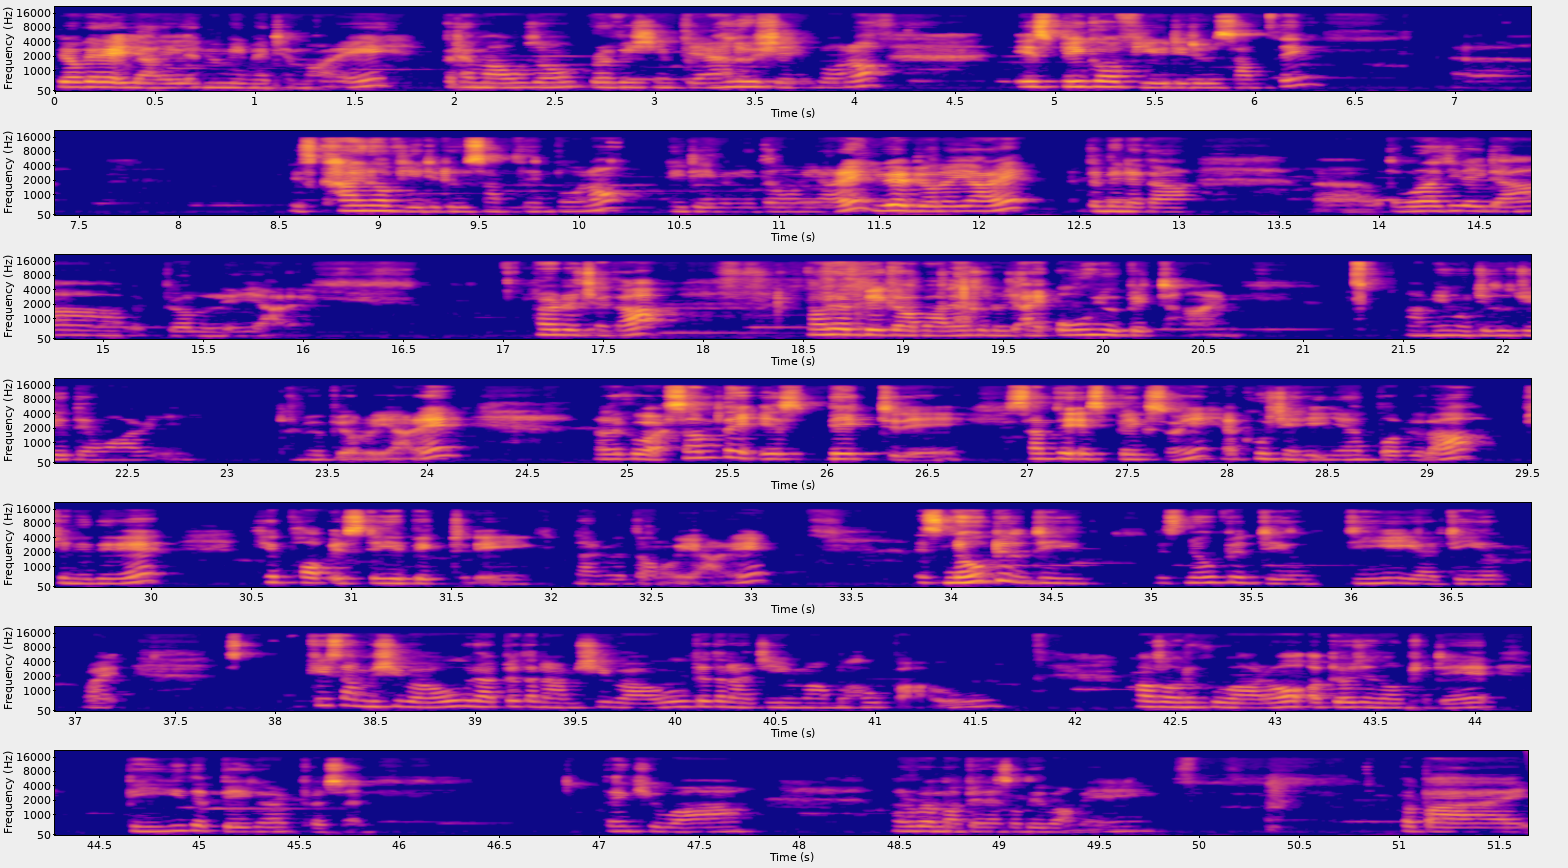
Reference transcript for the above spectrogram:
ပြောခဲ့တဲ့အရာလေးလည်းမမိမဲ့ထင်ပါတယ်ပထမဦးဆုံး revision ပြန်လို့ရှိရင်ပေါ့နော် is big of you to do something uh, is kind of you to do something ပေါ့နော်ဒီဒီလေးသုံးလို့ရတယ်ရွေးပြောလို့ရတယ်တမင်တကာအာ သဘောထားကြည့်လိုက်တာလို့ပြောလို့လည်းရတယ်နောက်တစ်ချက်ကနောက်ထပ် big ကပါလဲဆိုလို့ I owe you big time အမင်းကိုကျေးဇူးကြွေးတင်သွားပြီဒါမျိုးပြောလို့ရတယ်နောက်တစ်ခုက something is big today something is big ဆိုရင်အခုချိန်ထိအရင် popular ဖြစ်နေသေးတယ် hip hop is still big today ဒါမျိုးသုံးလို့ရတယ် it's no big deal it's no big deal d is a deal right ကိစ္စမရှိပါဘူးဒါပြဿနာမရှိပါဘူးပြဿနာကြီးမှမဟုတ်ပါဘူး နောက်ဆုံးတစ်ခုကတော့အပြောချင်ဆုံးဖြစ်တဲ့ be the bigger person thank you ပါနောက်တစ်ပတ်မှာပြန်လည်ဆုံတွေ့ပါမယ် bye bye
